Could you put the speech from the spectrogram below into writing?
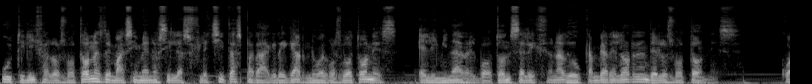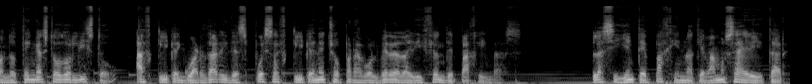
Utiliza los botones de más y menos y las flechitas para agregar nuevos botones, eliminar el botón seleccionado o cambiar el orden de los botones. Cuando tengas todo listo, haz clic en guardar y después haz clic en hecho para volver a la edición de páginas. La siguiente página que vamos a editar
